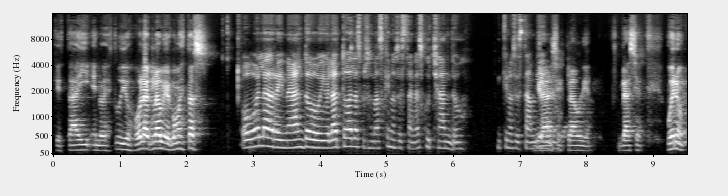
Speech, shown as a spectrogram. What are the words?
que está ahí en los estudios. Hola Claudia, ¿cómo estás? Hola Reinaldo y hola a todas las personas que nos están escuchando y que nos están viendo. Gracias Claudia, gracias. Bueno,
